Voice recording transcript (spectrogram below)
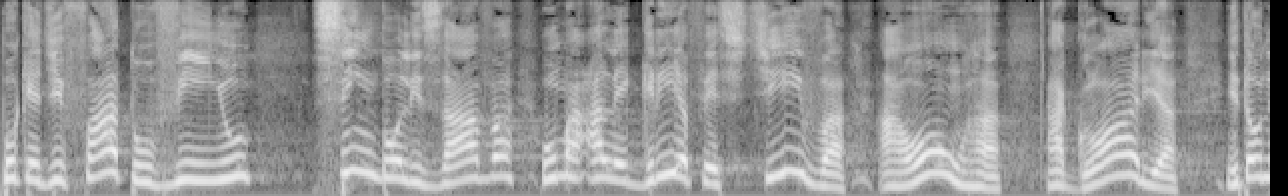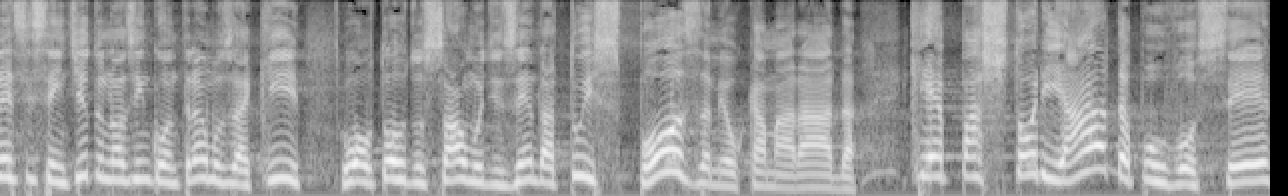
Porque de fato o vinho simbolizava uma alegria festiva, a honra, a glória. Então, nesse sentido, nós encontramos aqui o autor do salmo dizendo: A tua esposa, meu camarada, que é pastoreada por você,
